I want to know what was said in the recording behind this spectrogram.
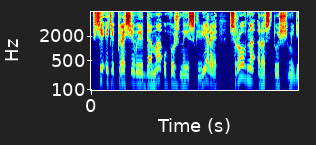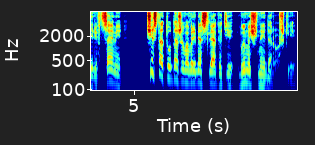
все эти красивые дома, ухоженные скверы с ровно растущими деревцами, чистоту даже во время слякоти, вымощенные дорожки.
